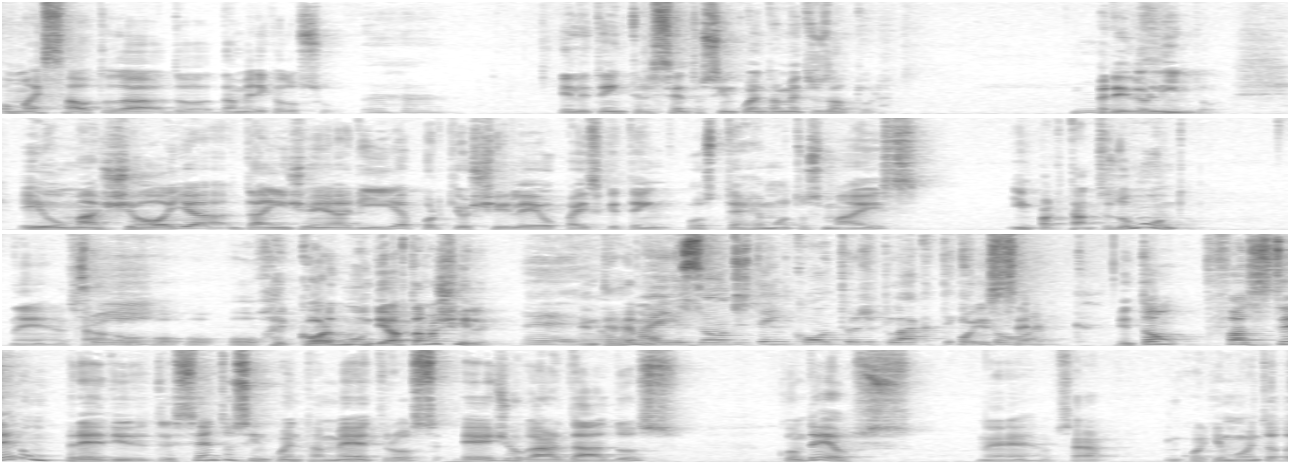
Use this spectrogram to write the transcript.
o mais alto da, do- da América do Sul. Ele tem 350 metros de altura. Um prédio lindo. É uma joia da engenharia, porque o Chile é o país que tem os terremotos mais impactantes do mundo. Né? O, o, o- o recorde mundial está no Chile. É, em é um país onde tem encontro de placa é. tectônica. Então, fazer um prédio de 350 metros é jogar dados com Deus, né? Ou seja, em qualquer momento.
